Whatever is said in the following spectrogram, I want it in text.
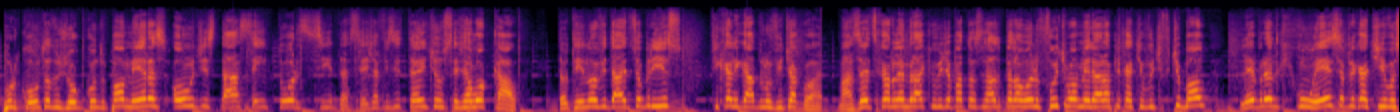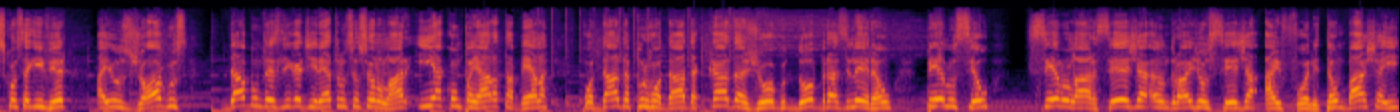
Por conta do jogo contra o Palmeiras, onde está sem torcida, seja visitante ou seja local. Então tem novidades sobre isso, fica ligado no vídeo agora. Mas antes quero lembrar que o vídeo é patrocinado pela One Futebol, o melhor aplicativo de futebol. Lembrando que com esse aplicativo vocês conseguem ver aí os jogos da Bundesliga direto no seu celular e acompanhar a tabela rodada por rodada, cada jogo do Brasileirão pelo seu celular, seja Android ou seja iPhone. Então baixa aí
